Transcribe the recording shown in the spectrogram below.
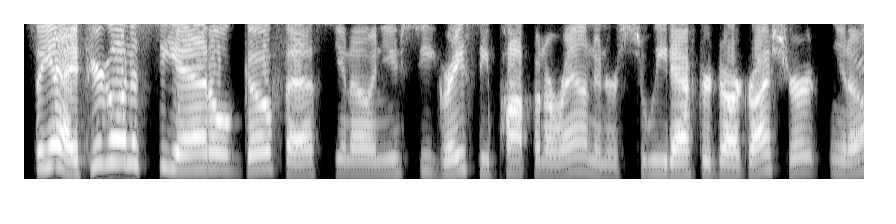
so yeah, if you're going to Seattle Go Fest, you know, and you see Gracie popping around in her sweet After Darkrai shirt, you know,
